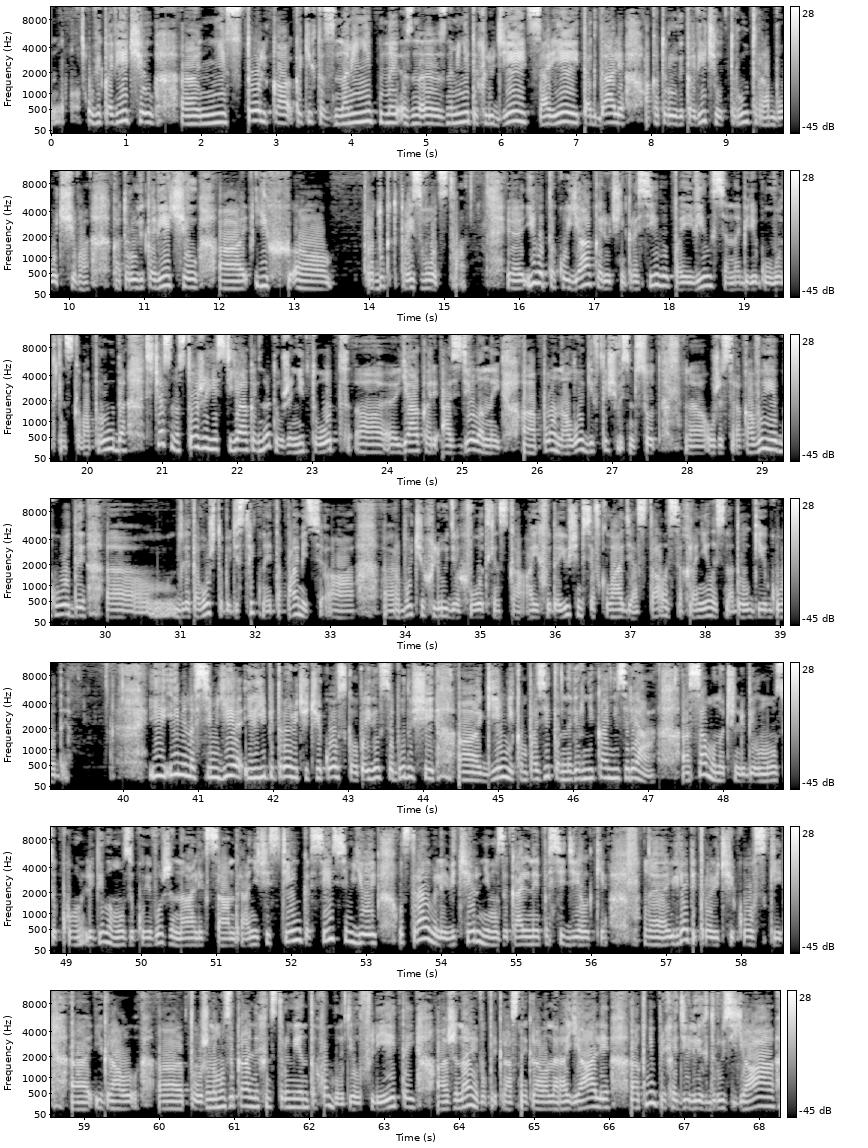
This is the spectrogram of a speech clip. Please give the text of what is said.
увековечил не столько каких-то знаменитых людей, царей и так далее, а который увековечил труд рабочего, который увековечил их продукт производства. Э, и вот такой якорь очень красивый появился на берегу Воткинского пруда. Сейчас у нас тоже есть якорь, но это уже не тот э, якорь, а сделанный э, по налоге в 1800 уже 40-е годы для того, чтобы действительно эта память о рабочих людях Воткинска, о их выдающемся вкладе осталась, сохранилась на долгие годы. И именно в семье Ильи Петровича Чайковского появился будущий э, гений, композитор наверняка не зря. А сам он очень любил музыку, любила музыку его жена Александра. Они частенько всей семьей устраивали вечерние музыкальные посиделки. Э, Илья Петрович Чайковский э, играл э, тоже на музыкальных инструментах, он владел флейтой, а жена его прекрасно играла на рояле, к ним приходили их друзья,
